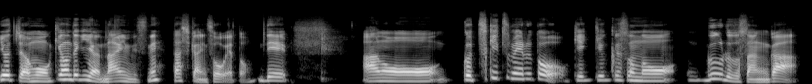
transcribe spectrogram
余地はもう基本的にはないんですね。確かにそうやと。で、あのー突き詰めると、結局その、グールドさんが、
